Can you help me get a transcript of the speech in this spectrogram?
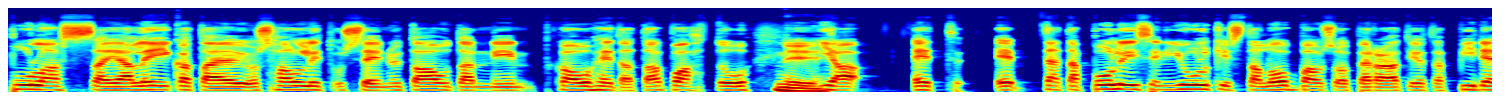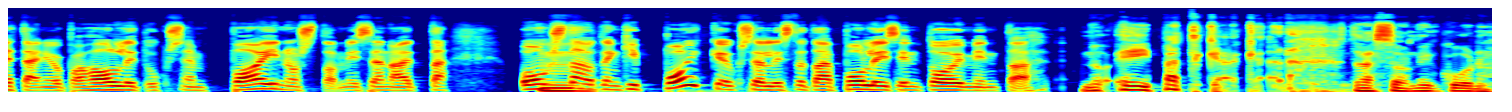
pulassa ja leikata ja jos hallitus ei nyt auta, niin kauheita tapahtuu. Niin. Ja että et, tätä poliisin julkista lobbausoperaatiota pidetään jopa hallituksen painostamisena, että onko mm. tämä jotenkin poikkeuksellista tai poliisin toiminta? No ei pätkääkään. Tässä on niin kuin,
